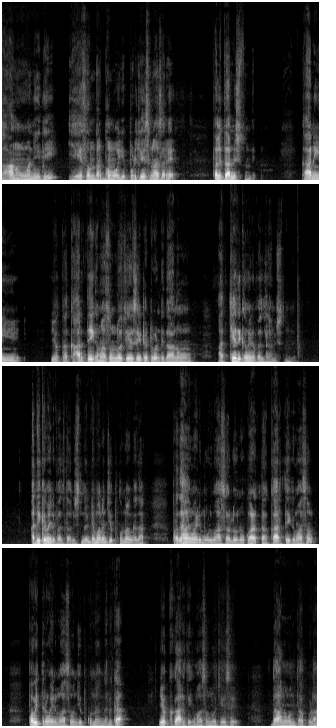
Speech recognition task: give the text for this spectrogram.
దానం అనేది ఏ సందర్భంలో ఎప్పుడు చేసినా సరే ఫలితాన్ని ఇస్తుంది కానీ ఈ యొక్క కార్తీక మాసంలో చేసేటటువంటి దానం అత్యధికమైన ఫలితాన్ని ఇస్తుంది అధికమైన ఫలితాన్ని ఇస్తుంది అంటే మనం చెప్పుకున్నాం కదా ప్రధానమైన మూడు మాసాల్లోనూ కూడా కార్తీక మాసం పవిత్రమైన మాసం అని చెప్పుకున్నాం కనుక ఈ యొక్క కార్తీక మాసంలో చేసే దానం అంతా కూడా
